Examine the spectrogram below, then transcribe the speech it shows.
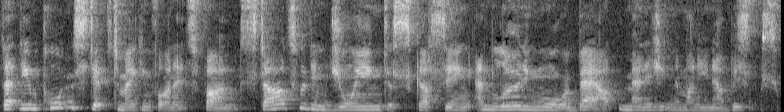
that the important steps to making finance fun starts with enjoying, discussing and learning more about managing the money in our business.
